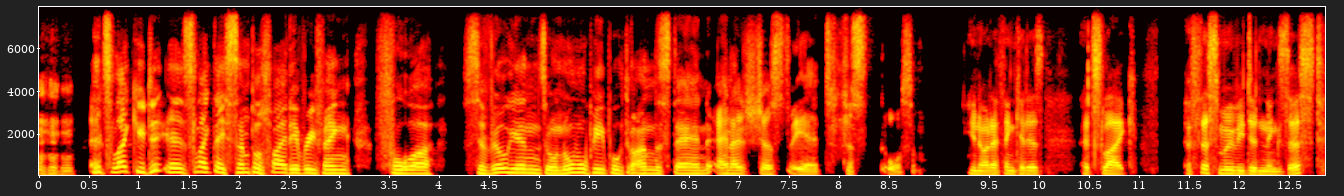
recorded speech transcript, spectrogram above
It's like you did. It's like they simplified everything for civilians or normal people to understand, and it's just yeah, it's just awesome. You know what I think it is? It's like if this movie didn't exist,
